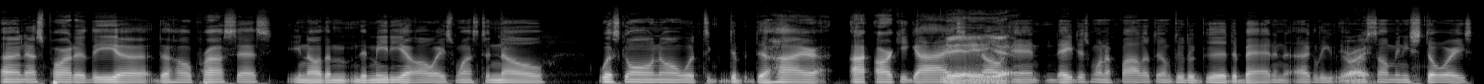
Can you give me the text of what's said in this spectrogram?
Uh, and that's part of the uh, the whole process. You know, the the media always wants to know what's going on with the, the, the higher archy guys. Yeah, you know, yeah. and they just want to follow them through the good, the bad, and the ugly. And Right. So many stories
